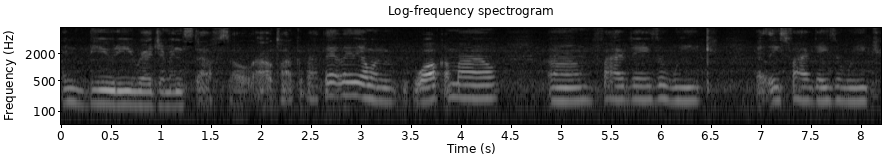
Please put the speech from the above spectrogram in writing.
and beauty regimen stuff. So I'll talk about that later. I want to walk a mile um, five days a week, at least five days a week.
